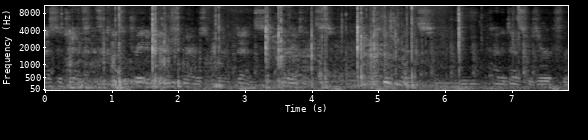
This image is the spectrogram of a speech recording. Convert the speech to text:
Messages is concentrated in squares are dense, very dense, super dense, kind of dense reserved for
